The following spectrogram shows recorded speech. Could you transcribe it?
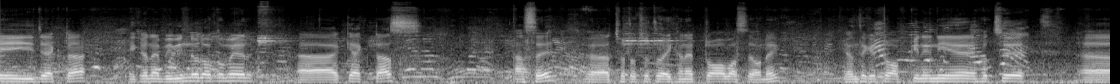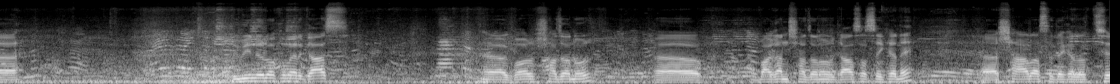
এই যে একটা এখানে বিভিন্ন রকমের ক্যাকটাস আছে। ছোট ছোট এখানে টব আছে অনেক। এখান থেকে টব কিনে নিয়ে হচ্ছে বিভিন্ন রকমের গাছ ঘর সাজানোর বাগান সাজানোর গাছ আছে এখানে। সার আছে দেখা যাচ্ছে।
